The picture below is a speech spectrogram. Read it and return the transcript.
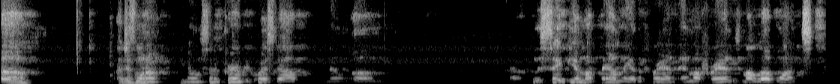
Uh, I just want to, you know, send a prayer request out, you know, um, uh, the safety of my family, of the friend, and my friends, my loved ones.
